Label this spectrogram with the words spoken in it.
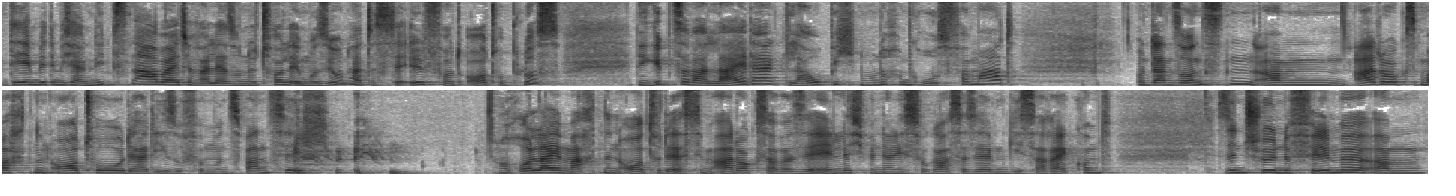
Den, mit dem ich am liebsten arbeite, weil er so eine tolle Emotion hat, ist der Ilford Ortho Plus. Den gibt es aber leider, glaube ich, nur noch im Großformat. Und ansonsten, ähm, Adox macht einen Ortho, der hat ISO 25. Rollei macht einen Ortho, der ist dem Adox aber sehr ähnlich, wenn er nicht sogar aus derselben Gießerei kommt. Sind schöne Filme, ähm,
